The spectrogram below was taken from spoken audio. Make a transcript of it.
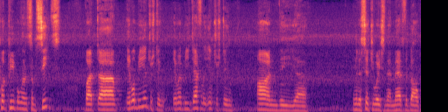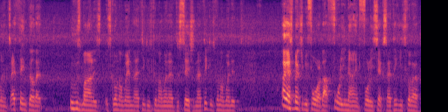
put people in some seats. But uh, it will be interesting. It would be definitely interesting on the uh, in the situation that Masvidal wins. I think though that Usman is, is going to win. I think he's going to win a decision. I think he's going to win it. Like I mentioned before, about 49, 46. I think he's going to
